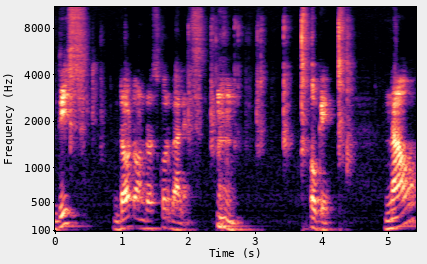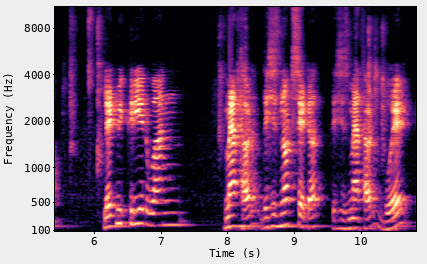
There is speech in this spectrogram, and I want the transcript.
this dot underscore balance. Okay now let me create one method. This is not setter this is method where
